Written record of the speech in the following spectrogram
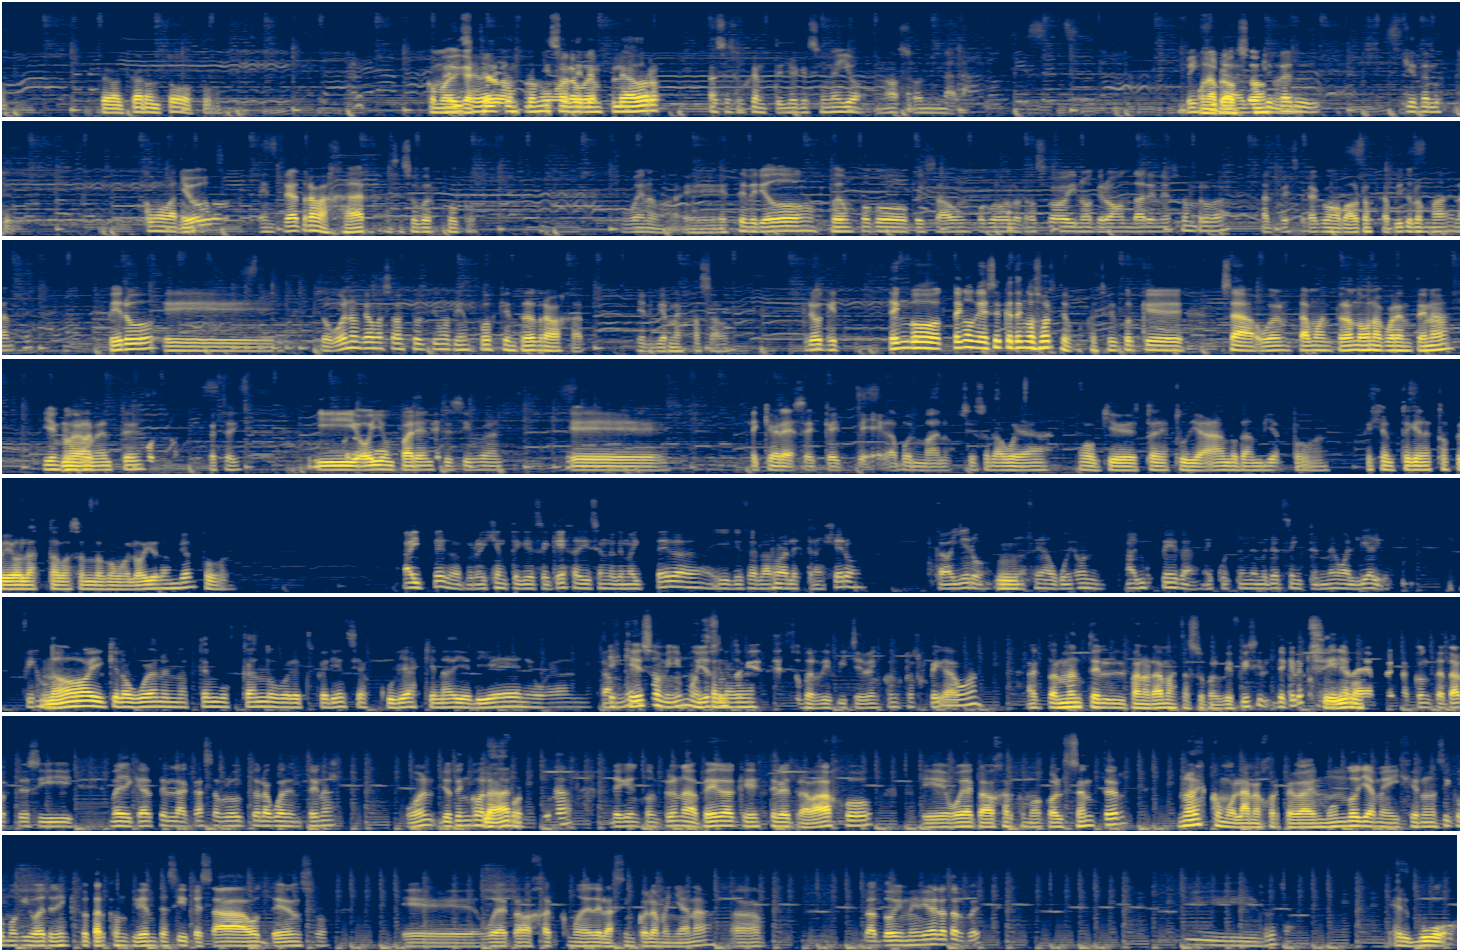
Se bancaron todos. Como Ahí de se ve el compromiso del empleador hacia su gente, ya que sin ellos no son nada. Benjita, aplauso. ¿Qué tal, ¿Qué tal usted? ¿Cómo va todo? Yo entré a trabajar hace súper poco. Bueno, eh, este periodo fue un poco pesado, un poco doloroso y no quiero ahondar en eso en verdad. Tal vez será como para otros capítulos más adelante. Pero eh, lo bueno que ha pasado este último tiempo es que entré a trabajar el viernes pasado. Creo que tengo tengo que decir que tengo suerte, ¿cachai? Porque, o sea, bueno, estamos entrando a una cuarentena y encontré... Nuevamente. ¿cachai? Y oye, un paréntesis, weón. Eh, hay que agradecer que hay pega, por hermano. Si eso es la weá. O que están estudiando también, pues. Hay gente que en estos periodos la está pasando como el hoyo también, pues, weón. Hay pega, pero hay gente que se queja diciendo que no hay pega y que se la roba al extranjero. Caballero, Mm. no sea weón. Hay pega, es cuestión de meterse a internet o al diario. Fijo. No, y que los weones no estén buscando por experiencias culiadas que nadie tiene, weón. Es que eso mismo, yo siento que es súper difícil encontrar pega, weón. Actualmente el panorama está súper difícil. ¿De qué Sí, conviene a las empresas contratarte si vaya a quedarte en la casa producto de la cuarentena? Bueno, yo tengo Claro. la fortuna de que encontré una pega que es teletrabajo. eh, voy a trabajar como call center. No es como la mejor pega del mundo. Ya me dijeron así como que voy a tener que tratar con clientes así pesados, densos. Eh, voy a trabajar como desde las 5 de la mañana a las 2 y media de la tarde. Y, Chucha. El búho.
